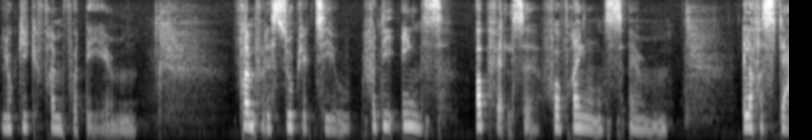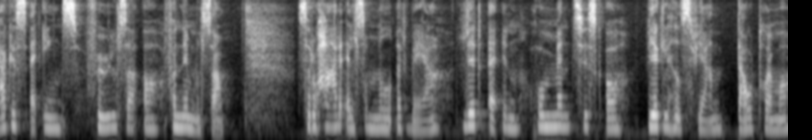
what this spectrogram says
logik frem for det, øh, frem for det subjektive, fordi ens opfattelse forvrænges øh, eller forstærkes af ens følelser og fornemmelser. Så du har det altså med at være lidt af en romantisk og virkelighedsfjern dagdrømmer,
